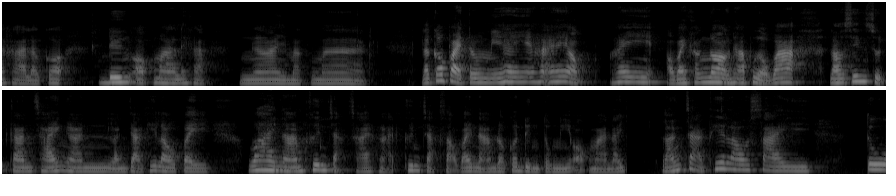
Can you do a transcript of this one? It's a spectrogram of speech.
นะคะ แล้วก็ดึงออกมาเลยค่ะ ง่ายมากๆ แล้วก็ปล่อยตรงนี้ให้ให้ให้ออก ให้เอาไว้ข้างนอกนะคะเผื่อว่าเราสิ้นสุดการใช้งานหลังจากที่เราไปว่ายน้ำขึ้นจากชายหาดขึ้นจากเสระว่ายน้ำเราก็ดึงตรงนี้ออกมานะ หลังจากที่เราใส่ตัว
